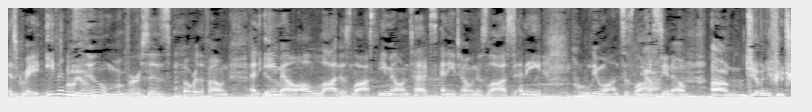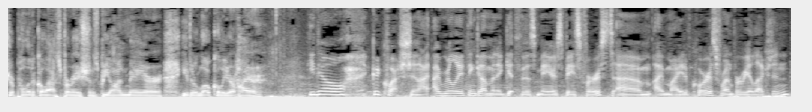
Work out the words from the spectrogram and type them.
is great. Even Oh, yeah. Zoom versus over the phone. An email, a lot is lost. Email and text, any tone is lost. Any nuance is lost. Yeah. You know. Um, do you have any future political aspirations beyond mayor, either locally or higher? You know, good question. I, I really think I'm going to get through this mayor space first. Um, I might, of course, run for reelection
